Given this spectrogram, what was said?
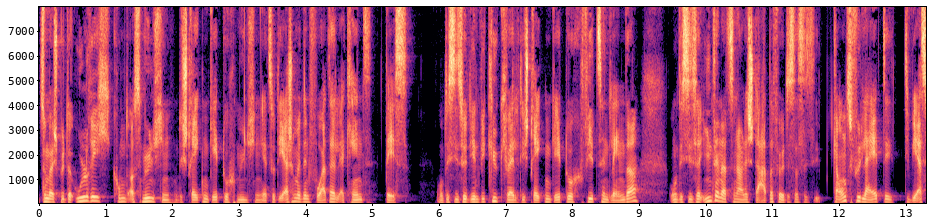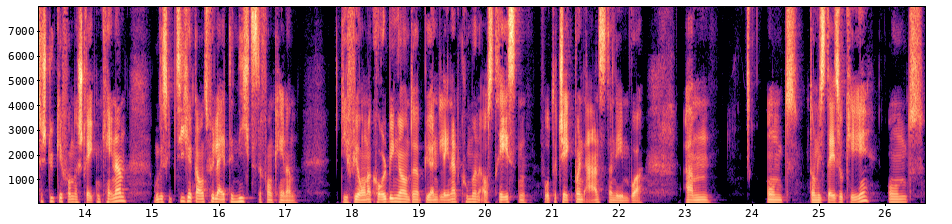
zum Beispiel der Ulrich kommt aus München und die Strecken geht durch München. Jetzt hat er schon mal den Vorteil, er kennt das. Und es ist halt irgendwie Glück, weil die Strecken geht durch 14 Länder und es ist ein internationales Starterfeld. Das heißt, es gibt ganz viele Leute, die diverse Stücke von der Strecken kennen und es gibt sicher ganz viele Leute, die nichts davon kennen. Die Fiona Kolbinger und der Björn Lennart kommen aus Dresden, wo der Checkpoint 1 daneben war. Ähm, und dann ist das okay und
